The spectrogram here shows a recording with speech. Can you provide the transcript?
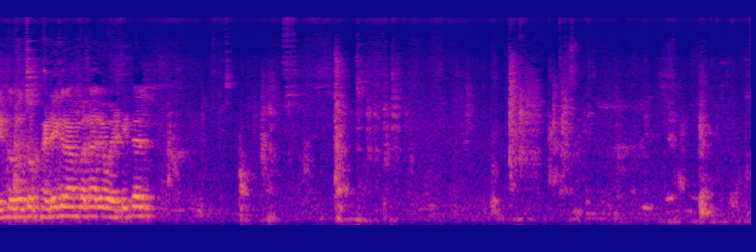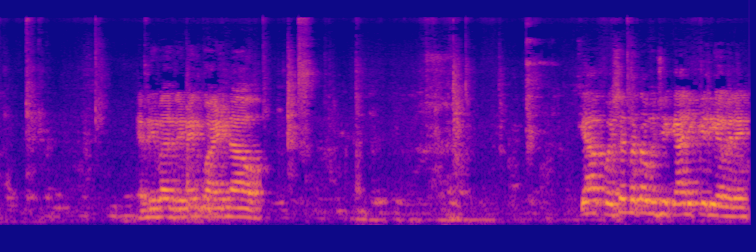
ये दोनों तो खड़े ग्राम बना रहे vertical everyone remain quite now क्या क्वेश्चन बताओ मुझे, क्या लिख के दिया मैंने?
